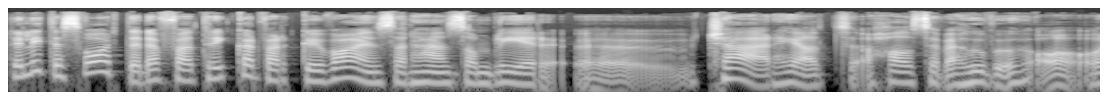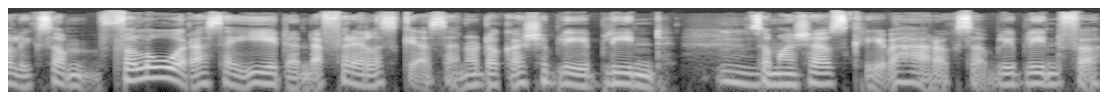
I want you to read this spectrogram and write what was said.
Det är lite svårt det därför att Rickard verkar ju vara en sån här som blir uh, kär helt hals över huvud och, och liksom förlorar sig i den där förälskelsen och då kanske blir blind, som han själv skriver här också, blir blind för,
